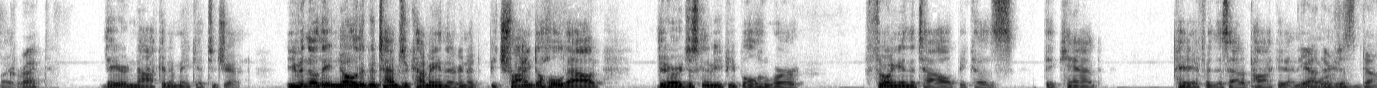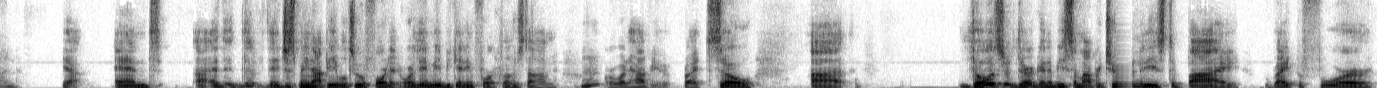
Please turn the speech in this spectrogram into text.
Right? Correct. They are not going to make it to June. Even though they know the good times are coming and they're going to be trying to hold out, there are just going to be people who are throwing in the towel because they can't pay for this out of pocket anymore. Yeah, they're just done. Yeah. And uh, they just may not be able to afford it or they may be getting foreclosed on mm-hmm. or what have you. Right. So, uh, those are, there are going to be some opportunities to buy right before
